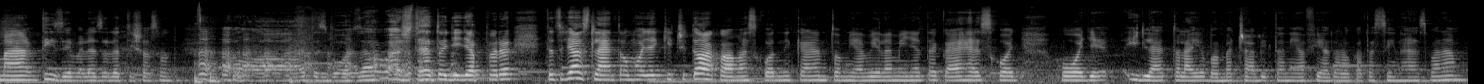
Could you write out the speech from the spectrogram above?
már tíz évvel ezelőtt is azt mondta, hát ez borzalmas, tehát hogy így a pörög. Tehát, hogy azt látom, hogy egy kicsit alkalmazkodni kell, nem tudom, mi a véleményetek ehhez, hogy, hogy így lehet talán jobban becsábítani a fiatalokat a színházba, nem?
